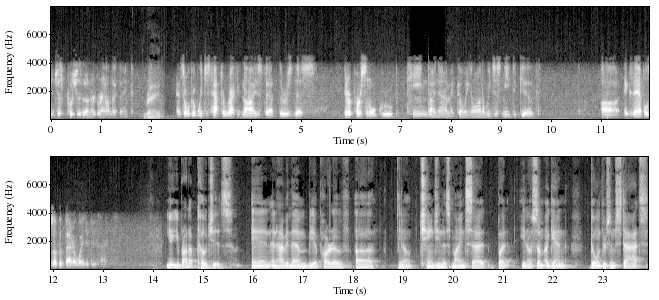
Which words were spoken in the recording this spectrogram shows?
it just pushes it underground, I think. Right. And so we just have to recognize that there's this interpersonal group team dynamic going on, and we just need to give uh, examples of a better way to do things. You, you brought up coaches and having them be a part of uh, you know changing this mindset, but you know some again going through some stats.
